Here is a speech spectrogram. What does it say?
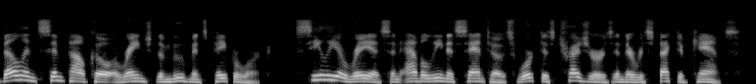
Belen Simpauco arranged the movement's paperwork. Celia Reyes and Avelina Santos worked as treasurers in their respective camps.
